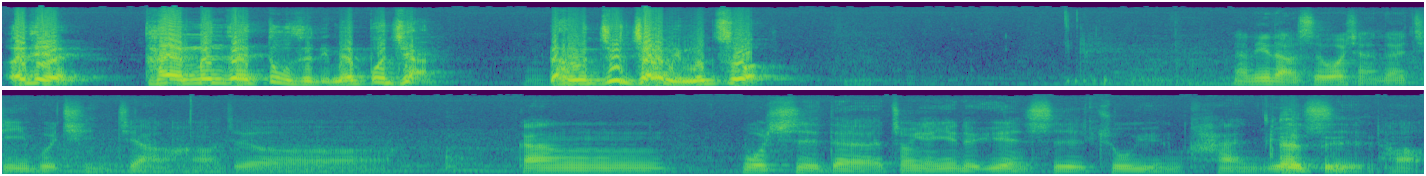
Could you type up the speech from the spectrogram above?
而且他也闷在肚子里面不讲，然后就叫你们做。那李老师，我想再进一步请教哈，就刚过世的中研院的院士朱云汉院士哈，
